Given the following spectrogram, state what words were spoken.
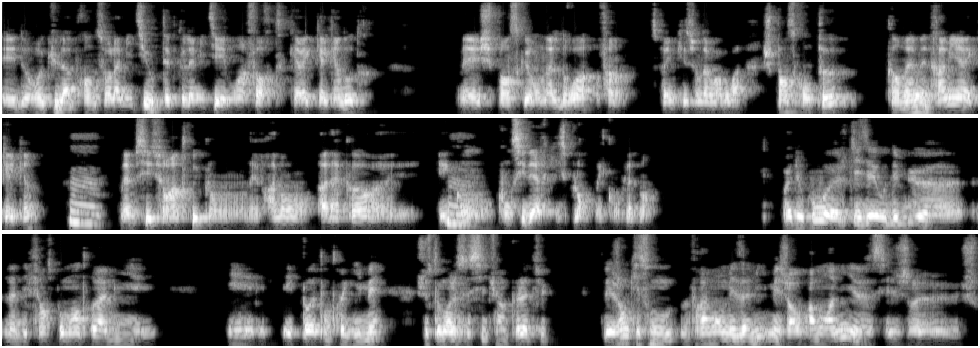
et de recul à prendre sur l'amitié, ou peut-être que l'amitié est moins forte qu'avec quelqu'un d'autre. Mais je pense qu'on a le droit, enfin, c'est pas une question d'avoir le droit, je pense qu'on peut quand même être ami avec quelqu'un, Hmm. même si sur un truc on n'est vraiment pas d'accord et, et Mm. qu'on considère qu'il se plante, mais complètement. Ouais, du coup, euh, je disais au début euh, la différence pour moi entre amis et, et, et potes entre guillemets, justement, elle se situe un peu là-dessus. Les gens qui sont vraiment mes amis, mais genre vraiment amis, euh, c'est je, je-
